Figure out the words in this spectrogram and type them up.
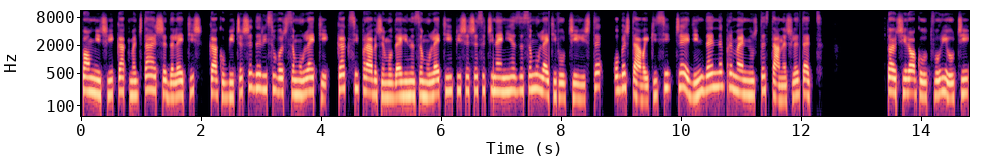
Помниш ли как мечтаеше да летиш, как обичаше да рисуваш самолети, как си правеше модели на самолети и пишеше съчинения за самолети в училище, обещавайки си, че един ден непременно ще станеш летец. Той широко отвори очи,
